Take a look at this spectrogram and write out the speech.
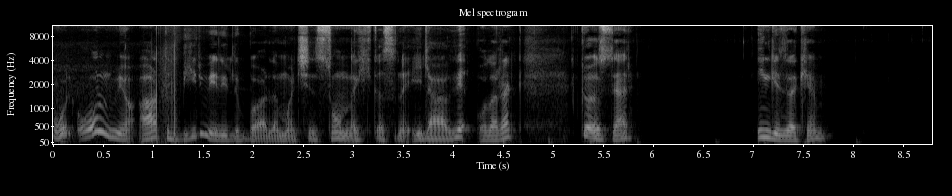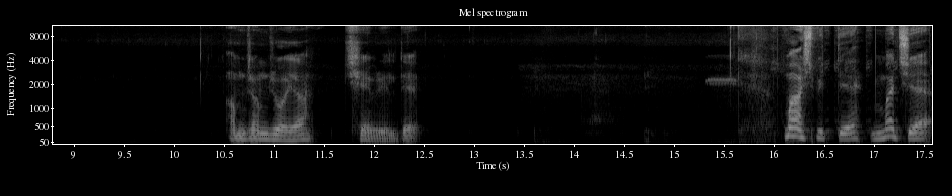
Gol olmuyor. Artı bir verildi bu arada maçın son dakikasına ilave olarak. Gözler İngiliz hakem amcam Joe'ya çevrildi. Maç bitti. Maçı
